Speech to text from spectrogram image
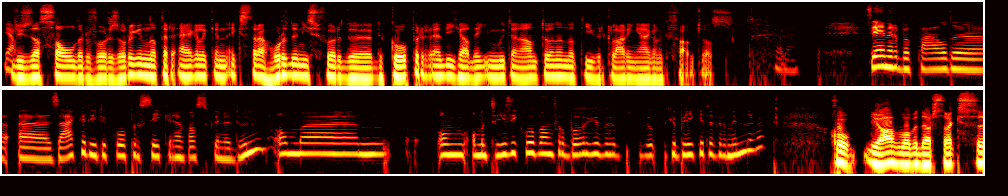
Dus dat zal ervoor zorgen dat er eigenlijk een extra horde is voor de, de koper. Hè. Die gaat in moeten aantonen dat die verklaring eigenlijk fout was. Voilà. Zijn er bepaalde uh, zaken die de kopers zeker en vast kunnen doen om, uh, om, om het risico van verborgen ver, ver, gebreken te verminderen? Goh, ja, wat we daar straks uh,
